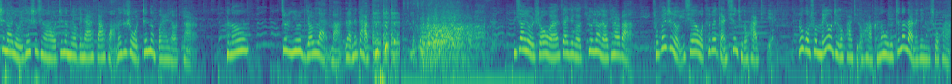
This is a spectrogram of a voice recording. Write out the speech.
是呢，有一件事情啊，我真的没有跟大家撒谎，那就是我真的不爱聊天儿，可能就是因为比较懒吧，懒得打字。你像有时候我要在这个 Q 上聊天吧，除非是有一些我特别感兴趣的话题，如果说没有这个话题的话，可能我就真的懒得跟你说话。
